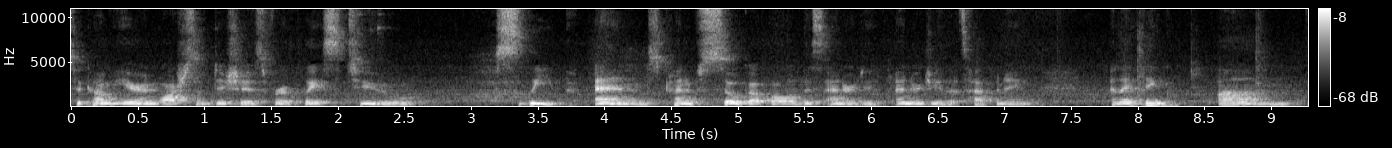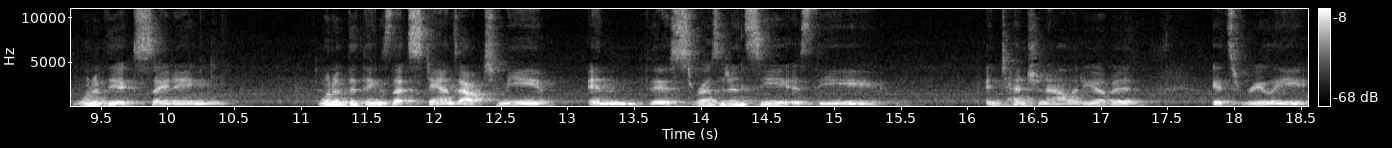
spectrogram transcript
to come here and wash some dishes for a place to sleep and kind of soak up all of this energy energy that's happening. And I think um, one of the exciting, one of the things that stands out to me in this residency is the intentionality of it. it's really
